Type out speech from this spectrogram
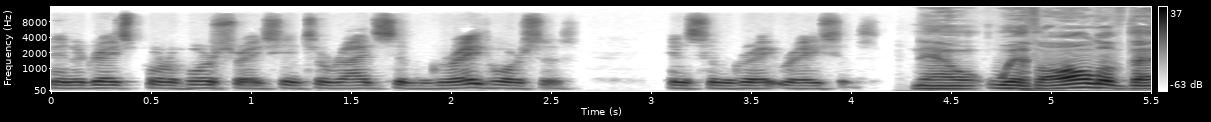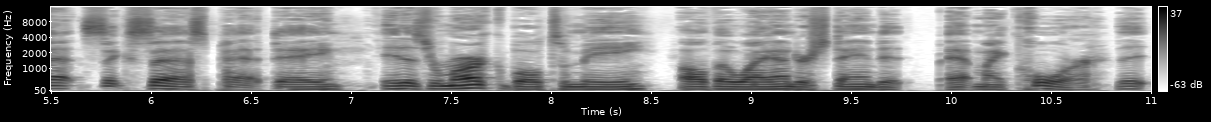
in the great sport of horse racing to ride some great horses in some great races now with all of that success pat day it is remarkable to me although i understand it at my core that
